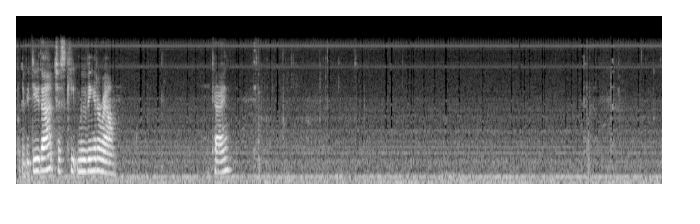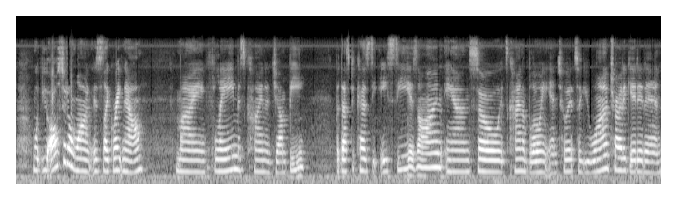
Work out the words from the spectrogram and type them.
But if do that, just keep moving it around. Okay? What you also don't want is like right now, my flame is kind of jumpy, but that's because the AC is on and so it's kind of blowing into it. So you want to try to get it in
